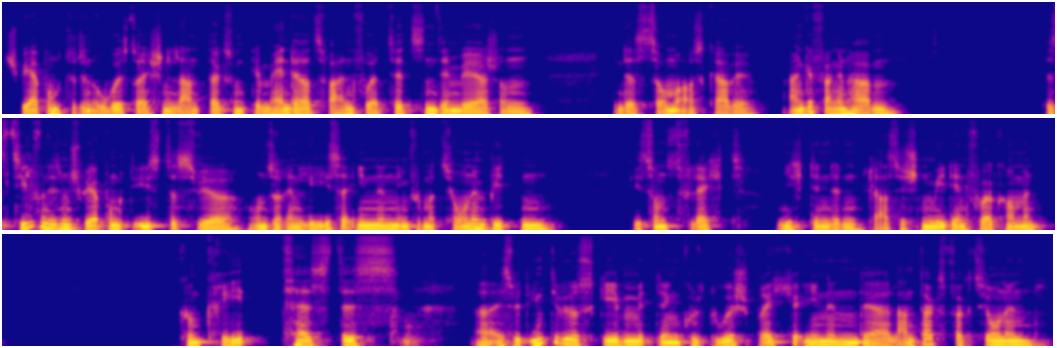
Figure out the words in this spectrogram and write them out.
Schwerpunkt zu den oberösterreichischen Landtags- und Gemeinderatswahlen fortsetzen, den wir ja schon in der Sommerausgabe angefangen haben. Das Ziel von diesem Schwerpunkt ist, dass wir unseren LeserInnen Informationen bieten, die sonst vielleicht nicht in den klassischen Medien vorkommen. Konkret heißt es, äh, es wird Interviews geben mit den KultursprecherInnen der Landtagsfraktionen,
